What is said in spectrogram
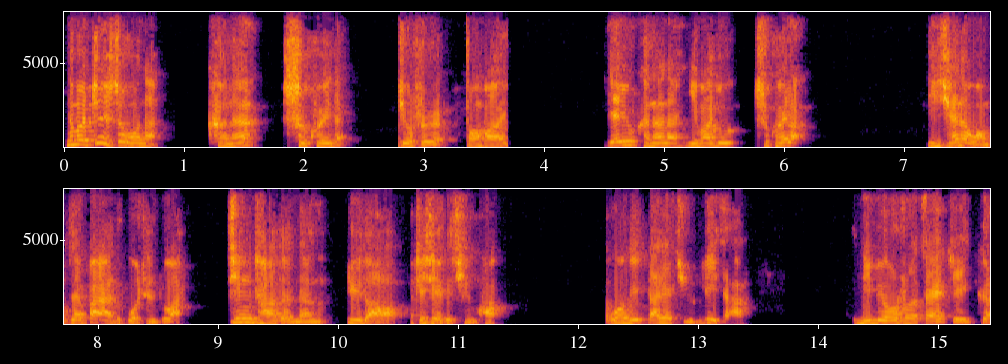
那么这时候呢，可能吃亏的就是双方，也有可能呢一方就吃亏了。以前呢我们在办案的过程中啊，经常的能遇到这些个情况。我给大家举个例子啊，你比如说在这个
